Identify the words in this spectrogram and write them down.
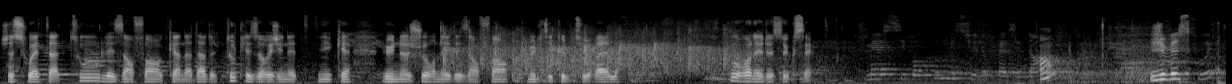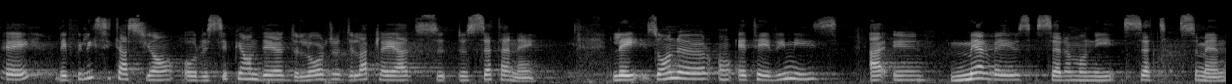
je souhaite à tous les enfants au Canada de toutes les origines ethniques une journée des enfants multiculturels couronnée de succès. Merci beaucoup, Monsieur le Président. Je veux souhaiter les félicitations aux récipiendaires de l'Ordre de la Pléiade de cette année. Les honneurs ont été remis à une merveilleuse cérémonie cette semaine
